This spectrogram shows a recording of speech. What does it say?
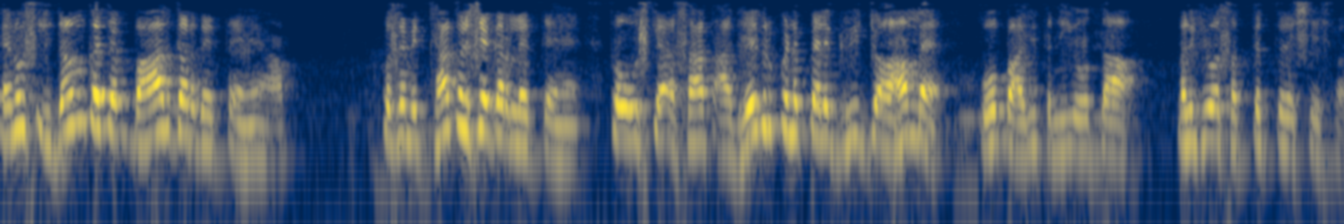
यानी उस इदम का जब बाद कर देते हैं आप, उसे मिथ्या दृश्य कर लेते हैं तो उसके साथ अधेद रूप में पहले गृह जो अहम है, वो बाधित नहीं होता, बल्कि वो सत्यत्व शेष रह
